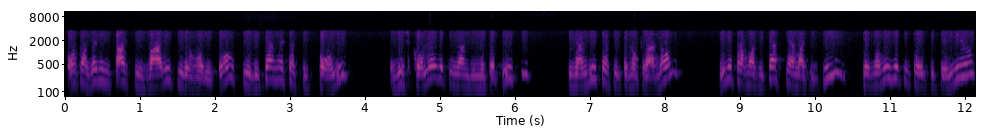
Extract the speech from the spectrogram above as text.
όταν δεν υπάρχει βαρύ πυροβολικό και ειδικά μέσα στις πόλεις δυσκολεύεται να αντιμετωπίσει την αντίσταση των Ουκρανών είναι πραγματικά θεαματική και νομίζω ότι το επιτελείο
